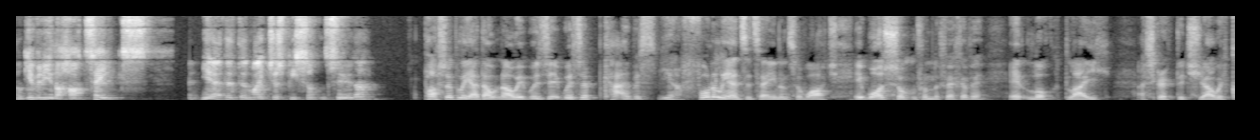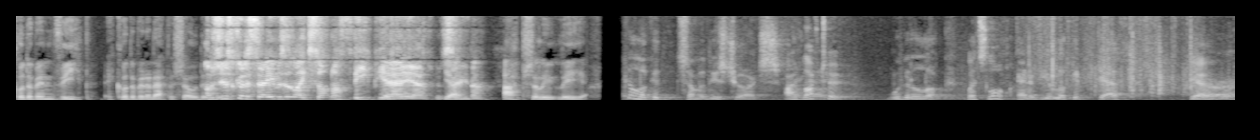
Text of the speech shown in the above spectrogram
I'm giving you the hot takes. Yeah, that there might just be something to that. Possibly, I don't know. It was, it was a, it was, you know, thoroughly entertaining to watch. It was something from the thick of it. It looked like a scripted show. It could have been Veep. It could have been an episode. Of I was just going to say, was it like something off Veep? Yeah, yeah, I was say yeah, that. absolutely. Take a look at some of these charts. I'd love to. We're going to look. Let's look. And if you look at death, Yeah.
